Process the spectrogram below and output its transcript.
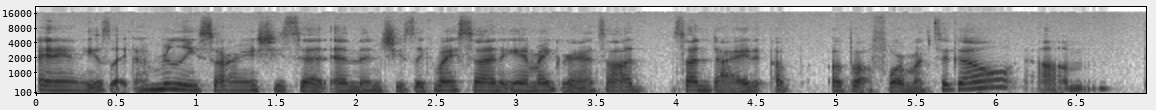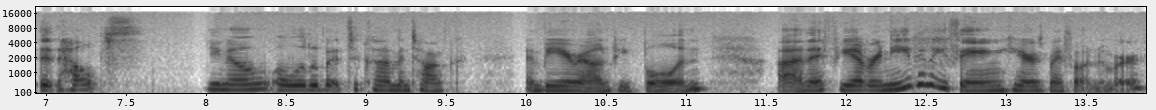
and Annie's like, I'm really sorry. She said, and then she's like, my son and my grandson son died ab- about four months ago. Um, it helps, you know, a little bit to come and talk and be around people, and uh, and if you ever need anything, here's my phone number.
